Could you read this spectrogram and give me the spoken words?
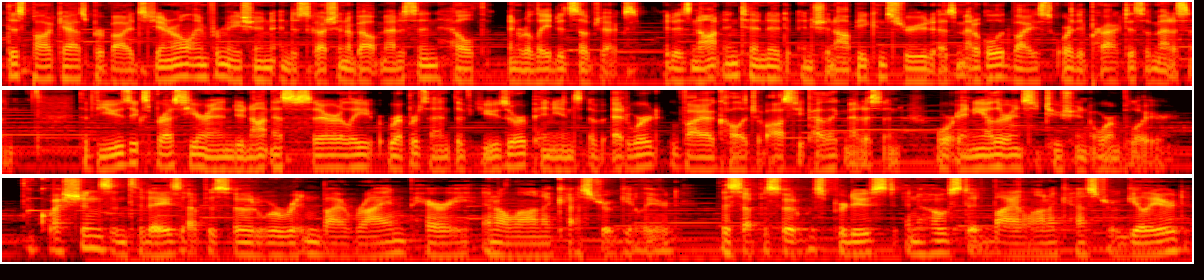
This podcast provides general information and discussion about medicine, health, and related subjects. It is not intended and should not be construed as medical advice or the practice of medicine. The views expressed herein do not necessarily represent the views or opinions of Edward Via College of Osteopathic Medicine or any other institution or employer. The questions in today's episode were written by Ryan Perry and Alana Castro Gilliard. This episode was produced and hosted by Alana Castro Gilliard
